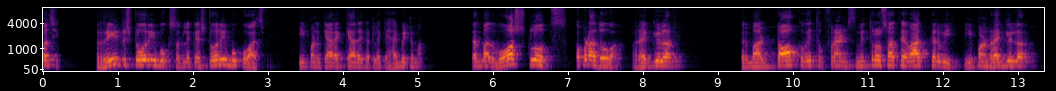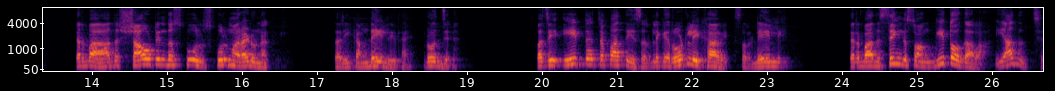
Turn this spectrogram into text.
પછી રીડ સ્ટોરી બુક્સ એટલે કે સ્ટોરી બુક વાંચવી. એ પણ ક્યારેક ક્યારેક એટલે કે હેબિટમાં ત્યારબાદ વોશ ક્લોથ્સ કપડાં ધોવા રેગ્યુલર ત્યારબાદ ટોક વિથ ફ્રેન્ડ્સ મિત્રો સાથે વાત કરવી એ પણ રેગ્યુલર ત્યારબાદ શાઉટ ઇન ધ સ્કૂલ સ્કૂલમાં રાડું નાખવી. સર એ કામ ડેઈલી થાય, રોજે. પછી ઈટ ચપાતીસ એટલે કે રોટલી ખાવી, સર ડેઈલી ત્યારબાદ સિંગ સોંગ ગીતો ગાવા. યાદ જ છે.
